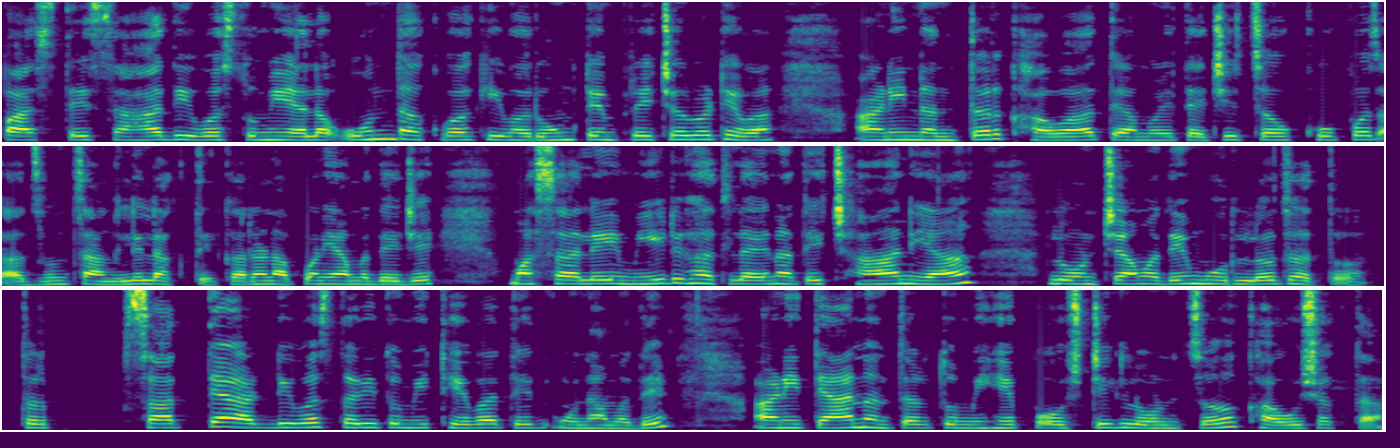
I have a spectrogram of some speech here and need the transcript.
पाच ते सहा दिवस तुम्ही याला ऊन दाखवा किंवा रूम टेम्परेचरवर ठेवा आणि नंतर खावा. त्यामुळे त्याची चव खूपच अजून चांगली लागते. कारण आपण यामध्ये जे मसाले मीठ घातलं आहे ना ते छान या लोणच्यामध्ये मुरलं जातं. तर सात ते आठ दिवस तरी तुम्ही ठेवा ते उन्हामध्ये आणि त्यानंतर तुम्ही हे पौष्टिक लोणचं खाऊ शकता.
